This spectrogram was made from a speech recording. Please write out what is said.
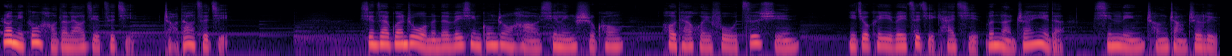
让你更好的了解自己，找到自己。现在关注我们的微信公众号“心灵时空”，后台回复“咨询”，你就可以为自己开启温暖专业的心灵成长之旅。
